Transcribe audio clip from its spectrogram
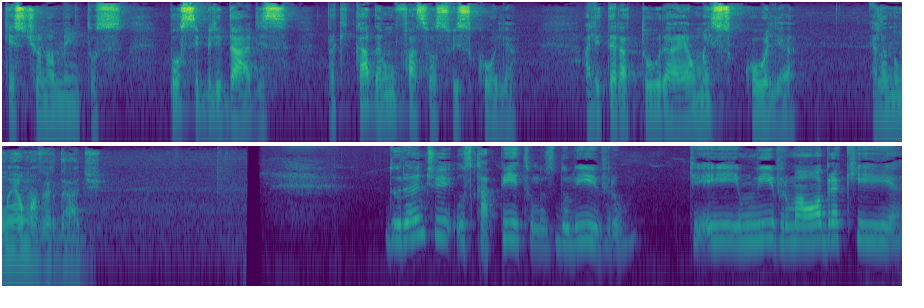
questionamentos, possibilidades para que cada um faça a sua escolha. A literatura é uma escolha, ela não é uma verdade. Durante os capítulos do livro, e um livro, uma obra que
